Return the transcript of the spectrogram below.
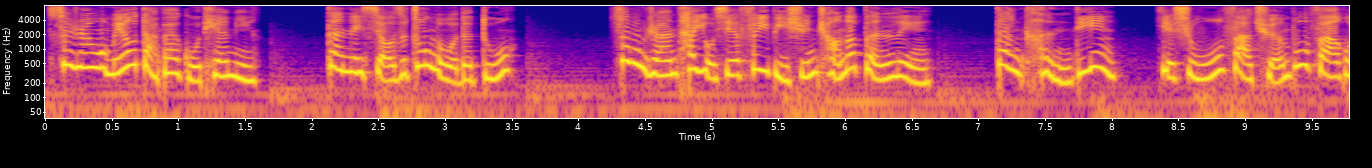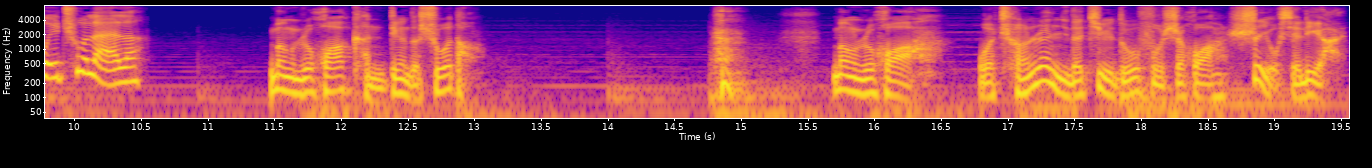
虽然我没有打败古天明，但那小子中了我的毒。纵然他有些非比寻常的本领，但肯定也是无法全部发挥出来了。孟如花肯定的说道：“哼，孟如花，我承认你的剧毒腐蚀花是有些厉害，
